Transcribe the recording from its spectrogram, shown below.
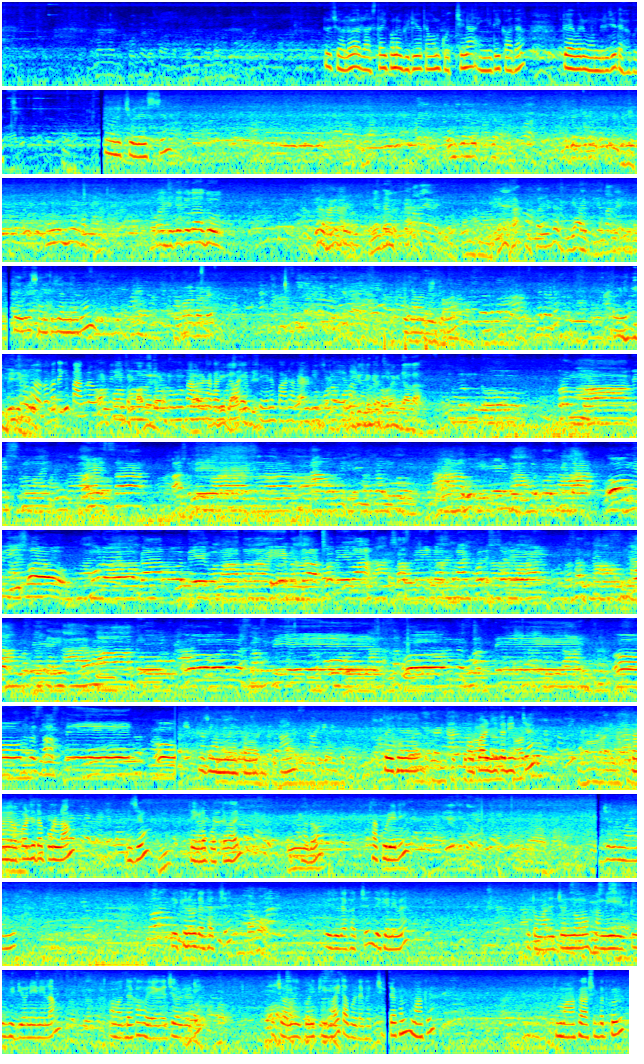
তো চলো আর রাস্তায় কোনো ভিডিও তেমন করছি না, এমনিতেই কাদা। তো একবারে মন্দিরে যেয়ে দেখা করছি। মানে চলে এসছে। তো এবারে শান্তি জল নেব। এই যে আমার বেডরুম বাবা দেখি পাগলা পাগলা ঢাকা দিতে হয় সেই জন্য পা ঢাকা দিয়েছে। ব্রহ্মা বিষ্ণু মহেশ্বর বাসুদেব ওম ঋষয় মুনয় গাব দেব মাতরা এব চ সদেবা শাস্ত্রী দস্ত্রাক্ষরিষ্ঠ দেবী দদাতু ওম স্বস্তি ওম স্বস্তি ওম স্বস্তি ওম এই আমি অপার তো এখানে অপরাজিতা দিচ্ছে। তো আমি অপরাজিতা পড়লাম। এই যে, তো এগুলো পড়তে হয়। ভালো। ঠাকুরেরই জলে মায়ের মুখ। এখানেও দেখাচ্ছে। এই যে দেখাচ্ছে, দেখে নেবে। তো তোমাদের জন্য আমি একটু ভিডিও নিয়ে নিলাম। আমার দেখা হয়ে গেছে অলরেডি চলো এরপরে কি হয়, তারপরে দেখাচ্ছি। এখন মাকে তো মাকে আশীর্বাদ করুন।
